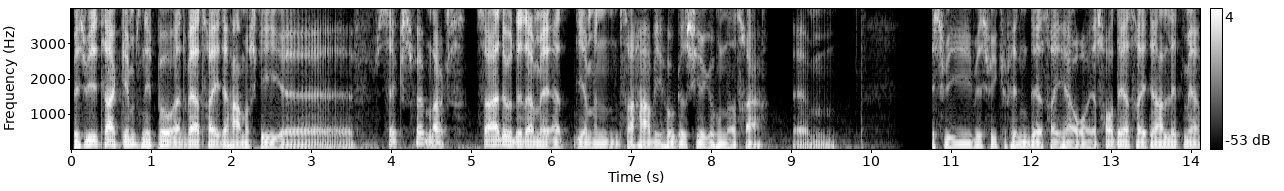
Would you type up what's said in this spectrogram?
Hvis vi tager et gennemsnit på, at hver træ, det har måske øh, 6-5 laks, så er det jo det der med, at jamen, så har vi hugget cirka 100 træer. Øhm, hvis vi, hvis vi kan finde det her træ herover. Jeg tror det her træ, det har lidt mere,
